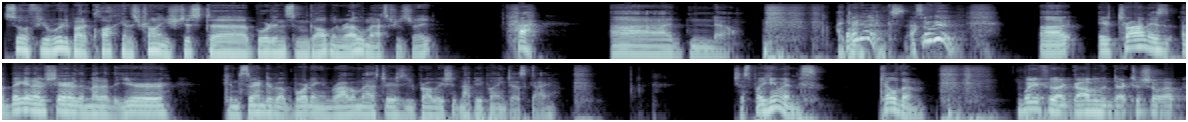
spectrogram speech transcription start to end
So if you're worried about a clock against Tron, you should just uh, board in some Goblin Rabble Masters, right? ha, uh, no, I Why don't not? think so. So good. Uh, if Tron is a big enough share of the meta that you're concerned about boarding in Rabblemasters, you probably should not be playing Jeskai. Just play humans. Kill them. Waiting for that goblin deck to show up.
